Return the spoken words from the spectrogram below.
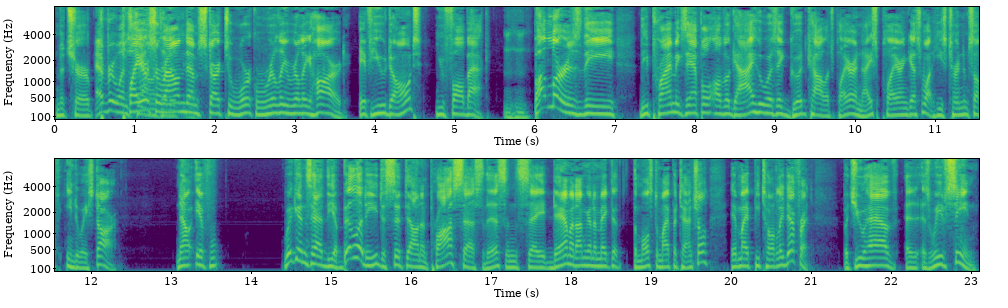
mature. Everyone's players around them start to work really, really hard. If you don't, you fall back. Butler is the the prime example of a guy who was a good college player, a nice player, and guess what? He's turned himself into a star. Now, if Wiggins had the ability to sit down and process this and say, damn it, I'm going to make the, the most of my potential, it might be totally different. But you have, as we've seen,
